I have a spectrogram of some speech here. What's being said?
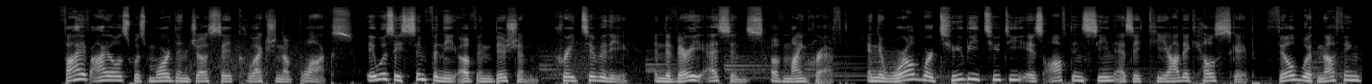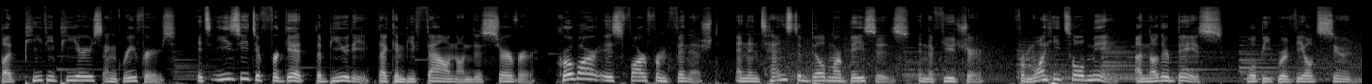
Five Isles was more than just a collection of blocks. It was a symphony of ambition, creativity, and the very essence of Minecraft. In a world where 2B2T is often seen as a chaotic hellscape, filled with nothing but PvPers and griefers, it's easy to forget the beauty that can be found on this server. Crowbar is far from finished, and intends to build more bases in the future. From what he told me, another base will be revealed soon.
